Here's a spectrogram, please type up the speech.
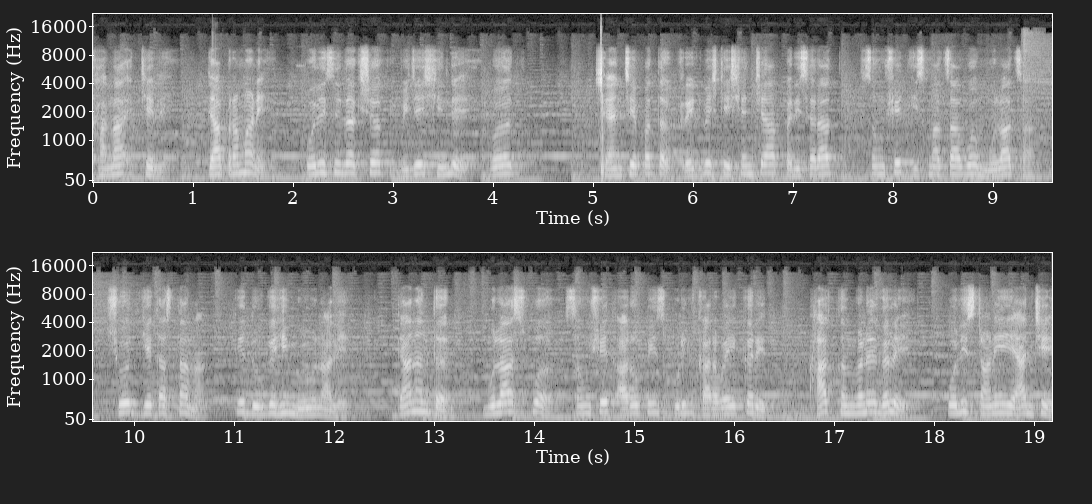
खाना केले त्याप्रमाणे पोलीस निरीक्षक विजय शिंदे व त्यांचे पथक रेल्वे स्टेशनच्या परिसरात संशयित इस्माचा व मुलाचा शोध घेत असताना ते दोघेही मिळून आले. त्यानंतर मुलास व संशयित आरोपीस पुढील कारवाई करीत हात कंगणे गले पोलीस ठाणे यांचे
